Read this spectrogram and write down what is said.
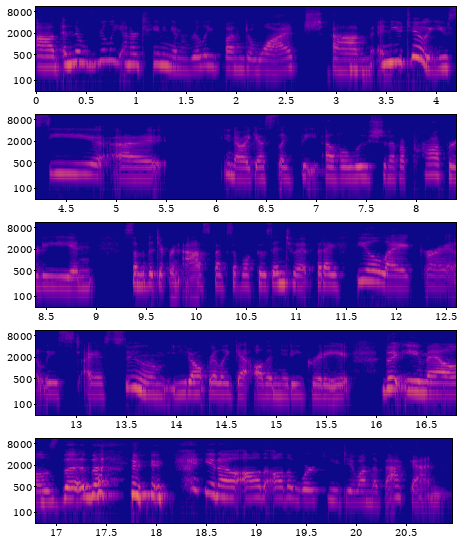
Um, and they're really entertaining and really fun to watch. Um, mm-hmm. And you do, you see, uh, you know, I guess like the evolution of a property and some of the different aspects of what goes into it. But I feel like, or at least I assume, you don't really get all the nitty gritty, the emails, the the you know, all the all the work you do on the back end.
